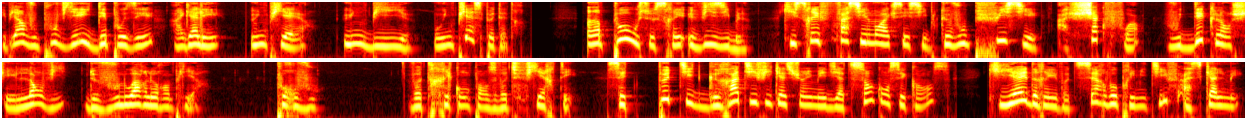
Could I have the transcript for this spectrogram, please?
eh bien vous pouviez y déposer un galet, une pierre, une bille ou une pièce peut-être. Un pot où ce serait visible, qui serait facilement accessible, que vous puissiez à chaque fois vous déclencher l'envie de vouloir le remplir. Pour vous. Votre récompense, votre fierté. Cette petite gratification immédiate sans conséquence qui aiderait votre cerveau primitif à se calmer,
